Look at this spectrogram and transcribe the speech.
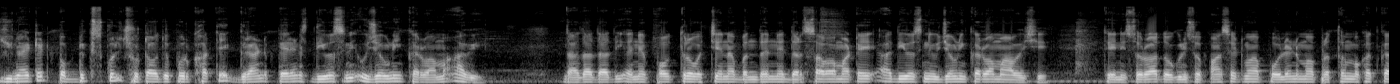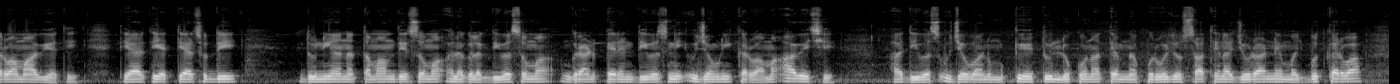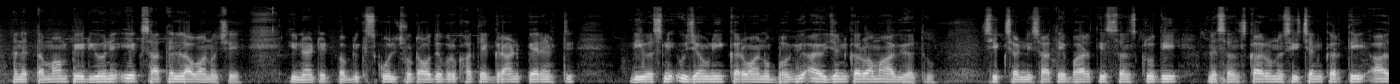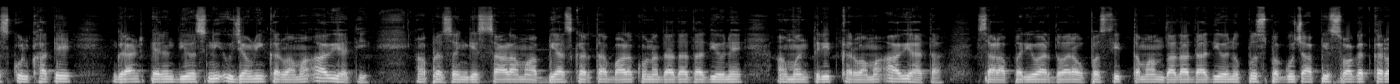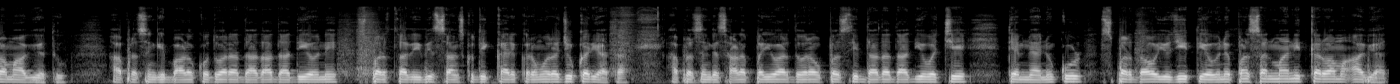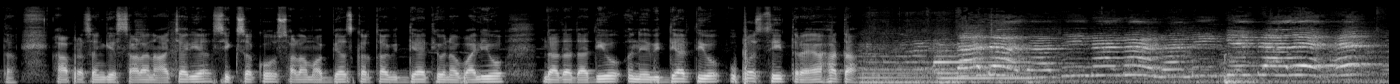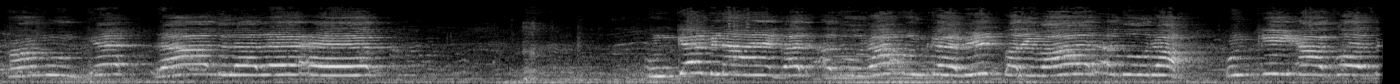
United public school Chhota Udepur ખાતે grand parents દિવસની ઉજવણી કરવામાં આવી. દાદા, દાદી અને પૌત્રો વચ્ચેના બંધનને દર્શાવવા માટે આ દિવસની ઉજવણી કરવામાં આવે છે. તેની શરૂઆત ઓગણીસો પાસઠમાં પોલેન્ડમાં પ્રથમ વખત કરવામાં આવી હતી. ત્યારથી અત્યાર સુધી દુનિયાના તમામ દેશોમાં અલગ અલગ દિવસોમાં ગ્રાન્ડ પેરેન્ટ દિવસની ઉજવણી કરવામાં આવે છે. આ દિવસ ઉજવવાનો મુખ્ય હેતુ લોકોના તેમના પૂર્વજો સાથેના જોડાણને મજબૂત કરવા અને તમામ પેઢીઓને એક સાથે લાવવાનો છે. યુનાઇટેડ પબ્લિક સ્કૂલ છોટાઉદેપુર ખાતે ગ્રાન્ડ પેરેન્ટ દિવસની ઉજવણી કરવાનું ભવ્ય આયોજન કરવામાં આવ્યું હતું. શિક્ષણની સાથે ભારતીય સંસ્કૃતિ અને સંસ્કારોનું સિંચન કરતી આ સ્કૂલ ખાતે ગ્રાન્ડ પેરેન્ટ દિવસની ઉજવણી કરવામાં આવી હતી. આ પ્રસંગે શાળામાં અભ્યાસ કરતા બાળકોના દાદા દાદીઓને આમંત્રિત કરવામાં આવ્યા હતા. શાળા પરિવાર દ્વારા ઉપસ્થિત તમામ દાદા દાદીઓનું પુષ્પગુચ્છ આપી સ્વાગત કરવામાં આવ્યું હતું. આ પ્રસંગે બાળકો દ્વારા દાદા દાદીઓને સ્પર્શતા વિવિધ સાંસ્કૃતિક કાર્યક્રમો રજૂ કર્યા હતા. આ પ્રસંગે શાળા પરિવાર દ્વારા ઉપસ્થિત દાદા દાદીઓ વચ્ચે તેમને અનુકૂળ સ્પર્ધાઓ યોજી તેઓને પણ સન્માનિત કરવામાં આવ્યા હતા. આ પ્રસંગે શાળાના આચાર્ય, શિક્ષકો, શાળામાં અભ્યાસ કરતા વિદ્યાર્થીઓના વાલીઓ દાદા દાદીઓ અને વિદ્યાર્થીઓ ઉપસ્થિત રહ્યા હતા.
